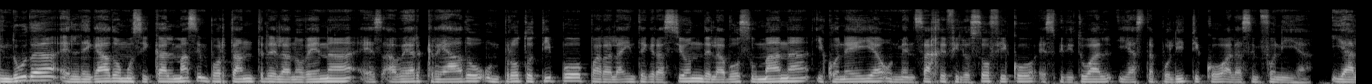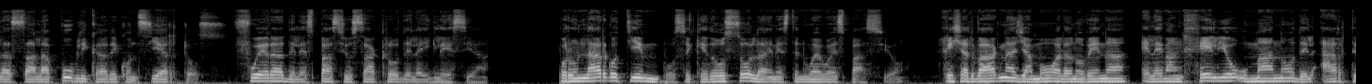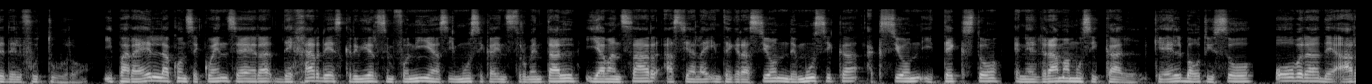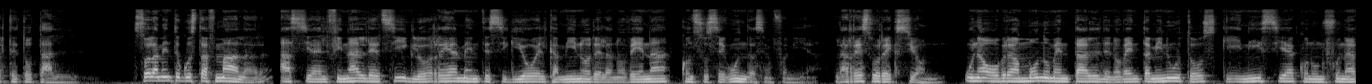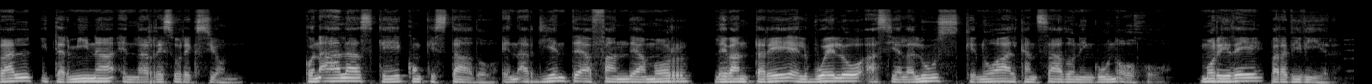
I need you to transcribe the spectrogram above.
Sin duda, el legado musical más importante de la novena es haber creado un prototipo para la integración de la voz humana y con ella un mensaje filosófico, espiritual y hasta político a la sinfonía y a la sala pública de conciertos, fuera del espacio sacro de la iglesia. Por un largo tiempo se quedó sola en este nuevo espacio, Richard Wagner llamó a la novena el Evangelio humano del arte del futuro, y para él la consecuencia era dejar de escribir sinfonías y música instrumental y avanzar hacia la integración de música, acción y texto en el drama musical que él bautizó obra de arte total. Solamente Gustav Mahler, hacia el final del siglo, realmente siguió el camino de la novena con su segunda sinfonía, La Resurrección una obra monumental de 90 minutos que inicia con un funeral y termina en la resurrección. Con alas que he conquistado, en ardiente afán de amor, levantaré el vuelo hacia la luz que no ha alcanzado ningún ojo. Moriré para vivir.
